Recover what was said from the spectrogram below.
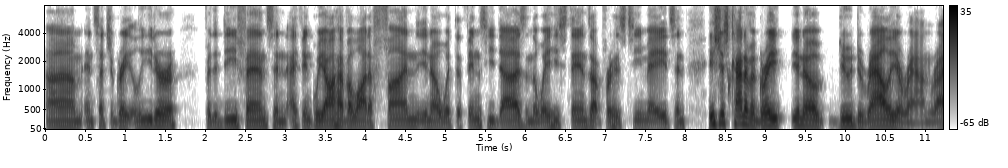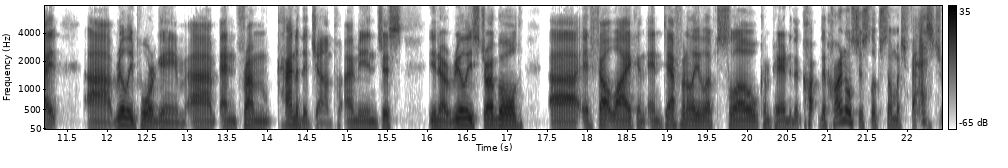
um, and such a great leader for the defense. And I think we all have a lot of fun, you know, with the things he does and the way he stands up for his teammates. And he's just kind of a great, you know, dude to rally around, right? Uh, really poor game. Um, and from kind of the jump, I mean, just, you know, really struggled. Uh, it felt like, and, and definitely looked slow compared to the Car- the Cardinals. Just looked so much faster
